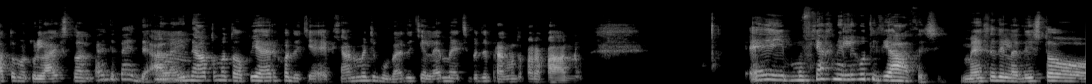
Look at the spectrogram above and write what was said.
άτομα τουλάχιστον, πέντε-πέντε, αλλά είναι άτομα τα οποία έρχονται και πιάνουμε την κουβέντα και λέμε έτσι πέντε πράγματα παραπάνω ε, μου φτιάχνει λίγο τη διάθεση. Μέσα δηλαδή στο,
